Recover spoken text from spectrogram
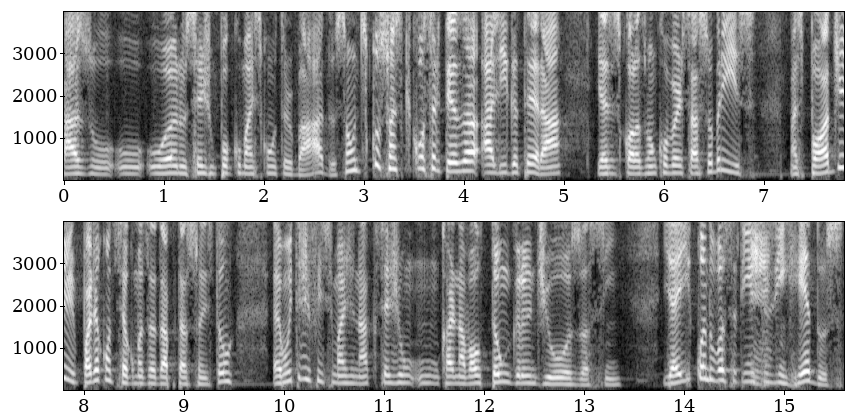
caso o, o ano seja um pouco mais conturbado. São discussões que com certeza a Liga terá e as escolas vão conversar sobre isso. Mas pode, pode acontecer algumas adaptações. Então, é muito difícil imaginar que seja um, um carnaval tão grandioso assim. E aí, quando você tem Sim. esses enredos,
